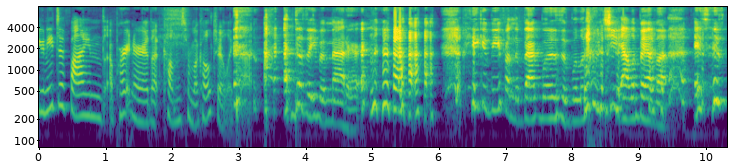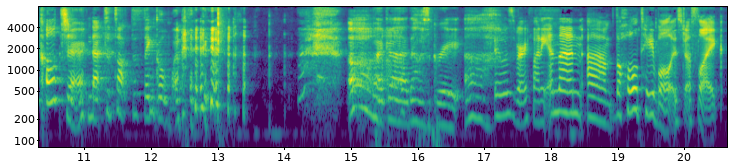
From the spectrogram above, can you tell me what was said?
You need to find a partner that comes from a culture like that. It doesn't even matter. he could be from the backwoods of Willacoochee, Alabama. It's his culture not to talk to single women. Oh my god, that was great. Oh. It was very funny. And then um, the whole table is just like,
